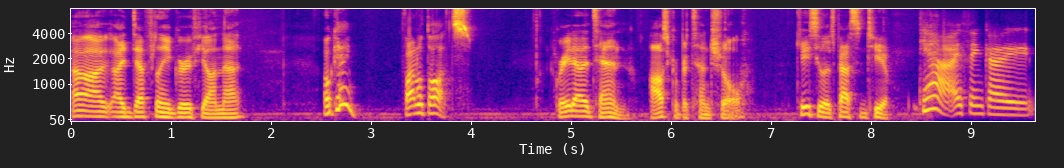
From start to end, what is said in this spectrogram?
Uh, I definitely agree with you on that. Okay, final thoughts. Great out of 10. Oscar potential. Casey, let's pass it to you. Yeah, I think I,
